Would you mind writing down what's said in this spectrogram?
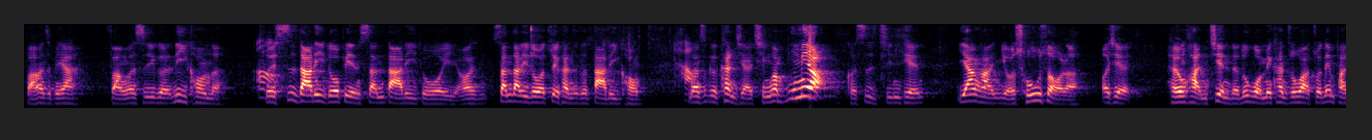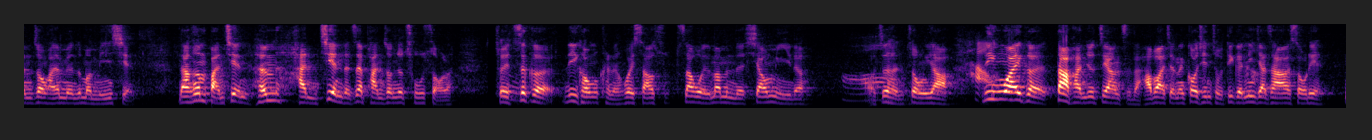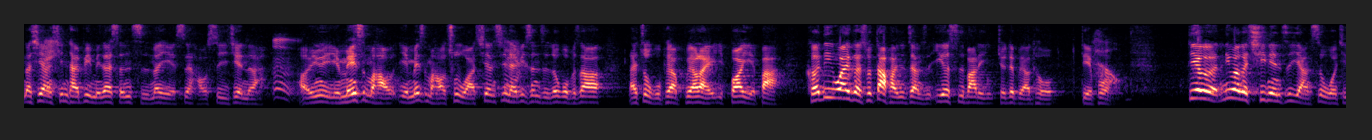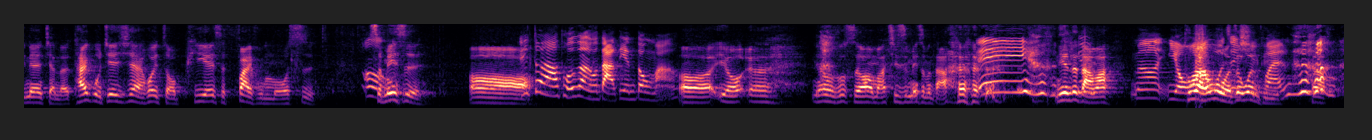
反而怎么样？反而是一个利空的，嗯所以四大利多变三大利多而已哦，三大利多对抗这个大利空。那，这个看起来情况不妙，可是今天央行有出手了，而且很罕见的。如果我没看错的话，昨天盘中好像没有这么明显，然后很罕见、很罕见的在盘中就出手了，所以这个利空可能会稍稍微慢慢的消弭了。哦，这很重要。另外一个大盘就这样子的，好不好？讲得够清楚。第一个逆价差收敛，那现在新台币没在升值，那也是好事一件的啊。嗯啊，因为也没什么好，也没什么好处啊。现在新台币升值，如果不知道来做股票，不要来，不要也罢。可另外一个说大盘就这样子，一二四八零绝对不要脱跌破。好，第二个，另外一个七年之痒是我今天讲的，台股接下来会走 PS Five 模式，嗯什么意思？哎，哦，对啊，头长有打电动吗？呃，有呃，你要我说实话吗？其实没什么打，哎，你也在打吗？那有啊，突然问我这问题，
